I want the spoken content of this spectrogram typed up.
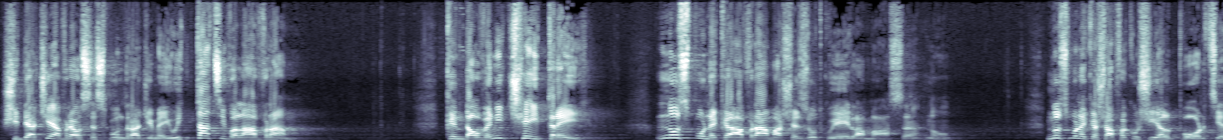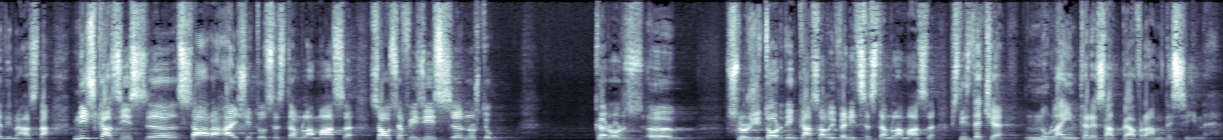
și de aceea vreau să spun, dragii mei, uitați-vă la Avram. Când au venit cei trei nu spune că Avram a șezut cu ei la masă, nu. Nu spune că și-a făcut și el porție din asta, nici că a zis uh, Sara, hai și tu să stăm la masă, sau să fi zis, uh, nu știu, căror uh, slujitori din casa lui venit să stăm la masă. Știți de ce? Nu l-a interesat pe Avram de sine.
